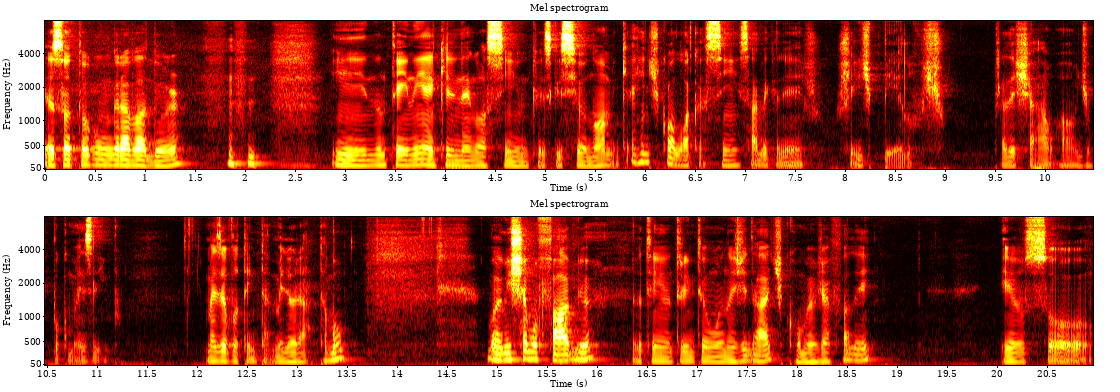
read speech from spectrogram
eu só tô com um gravador e não tem nem aquele negocinho que eu esqueci o nome, que a gente coloca assim, sabe? Aquele cheio de pelo, para deixar o áudio um pouco mais limpo. Mas eu vou tentar melhorar, tá bom? Bom, eu me chamo Fábio, eu tenho 31 anos de idade, como eu já falei. Eu sou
